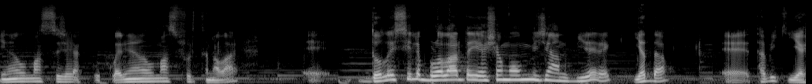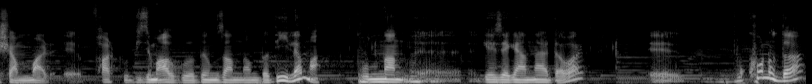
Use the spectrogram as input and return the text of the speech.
inanılmaz sıcaklıklar, inanılmaz fırtınalar. Dolayısıyla buralarda yaşam olmayacağını bilerek ya da, eee, tabii ki yaşam var, eee, farklı bizim algıladığımız anlamda değil ama bulunan, eee, gezegenler de var. Eee, bu konuda,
